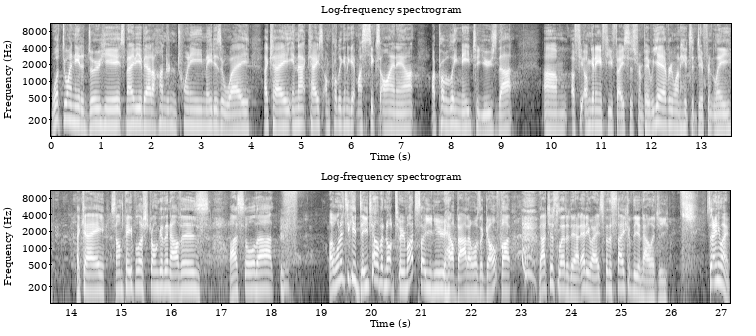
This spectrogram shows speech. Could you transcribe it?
what do I need to do here? It's maybe about 120 meters away. Okay, in that case, I'm probably going to get my six iron out. I probably need to use that. Um, few, I'm getting a few faces from people. Yeah, everyone hits it differently okay? Some people are stronger than others. I saw that. I wanted to give detail, but not too much, so you knew how bad I was at golf, but that just let it out. Anyway, it's for the sake of the analogy. So, anyway,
